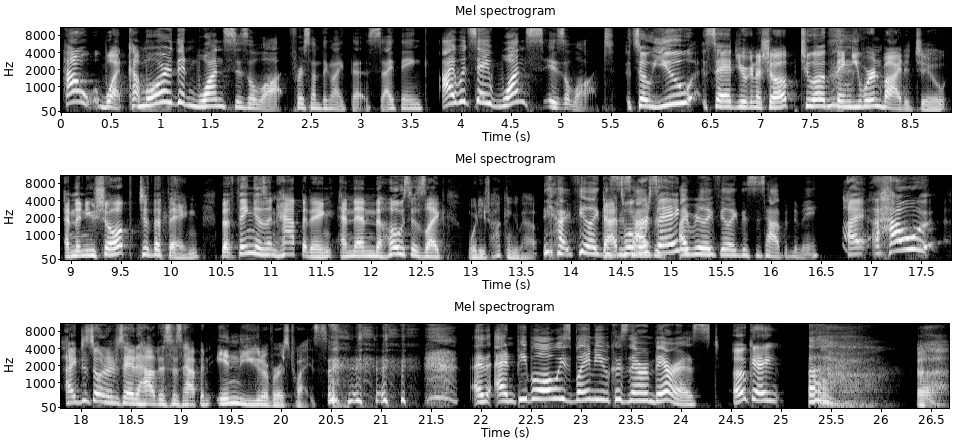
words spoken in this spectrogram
How? What? Come on. More on. than once is a lot for something like this. I think I would say once is a lot. So you said you're going to show up to a thing you were invited to, and then you show up to the thing. The thing isn't happening, and then the host is like, "What are you talking about?" Yeah, I feel like That's what we're saying? I really feel like this has happened to me. I how I just don't understand how this has happened in the universe twice. and and people always blame you because they're embarrassed. okay. Ugh. Ugh.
